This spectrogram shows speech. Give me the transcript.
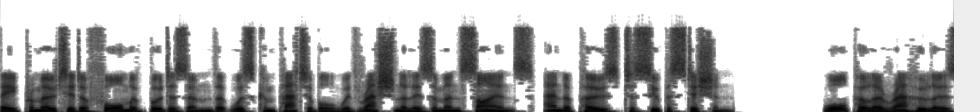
They promoted a form of Buddhism that was compatible with rationalism and science, and opposed to superstition. Walpola Rahula's,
